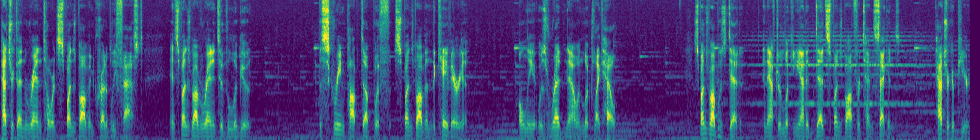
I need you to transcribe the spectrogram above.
Patrick then ran towards SpongeBob incredibly fast, and SpongeBob ran into the lagoon. The screen popped up with SpongeBob in the cave area, only it was red now and looked like hell. SpongeBob was dead, and after looking at a dead SpongeBob for 10 seconds, Patrick appeared,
